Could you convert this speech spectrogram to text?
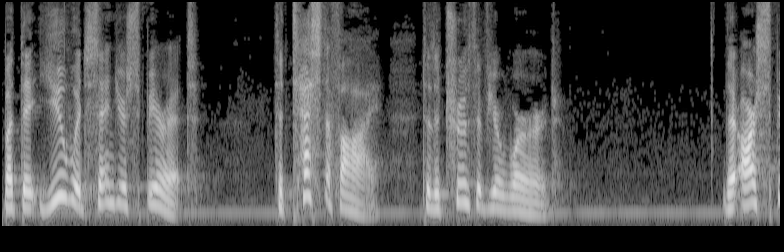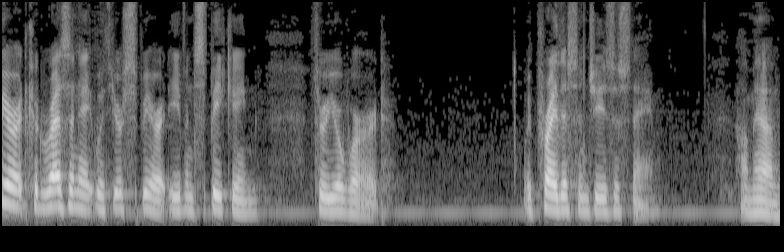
but that you would send your spirit to testify to the truth of your word. That our spirit could resonate with your spirit, even speaking through your word. We pray this in Jesus' name. Amen.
